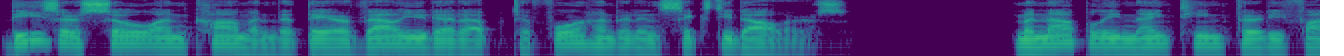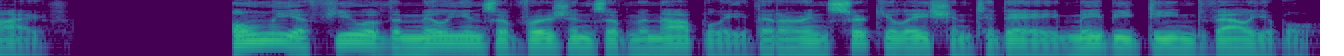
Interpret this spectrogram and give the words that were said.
These are so uncommon that they are valued at up to $460. Monopoly 1935 Only a few of the millions of versions of Monopoly that are in circulation today may be deemed valuable.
